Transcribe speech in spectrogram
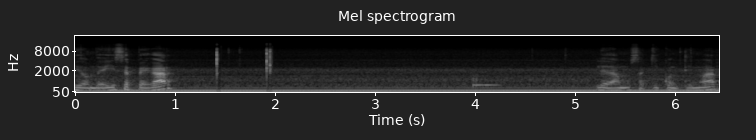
y donde dice pegar. Le damos aquí continuar.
